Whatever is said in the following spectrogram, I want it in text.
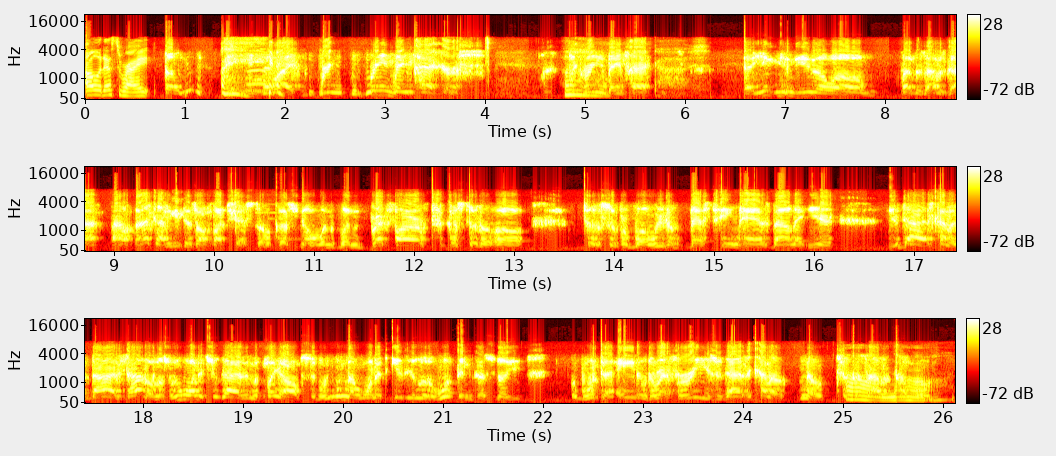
Oh, that's right. Um, right, Green, the Green Bay Packers. The oh, Green Bay Packers. And you, you, you know, um, I just, I was got, I, I got to get this off my chest though, because you know, when when Brett Favre took us to the uh, to the Super Bowl, we were the best team hands down that year. You guys kind of dodged out on us. We wanted you guys in the playoffs, and we wanted to give you a little whooping because you know you with the aid of the referees, you guys kind of you know took oh, us out a no. couple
